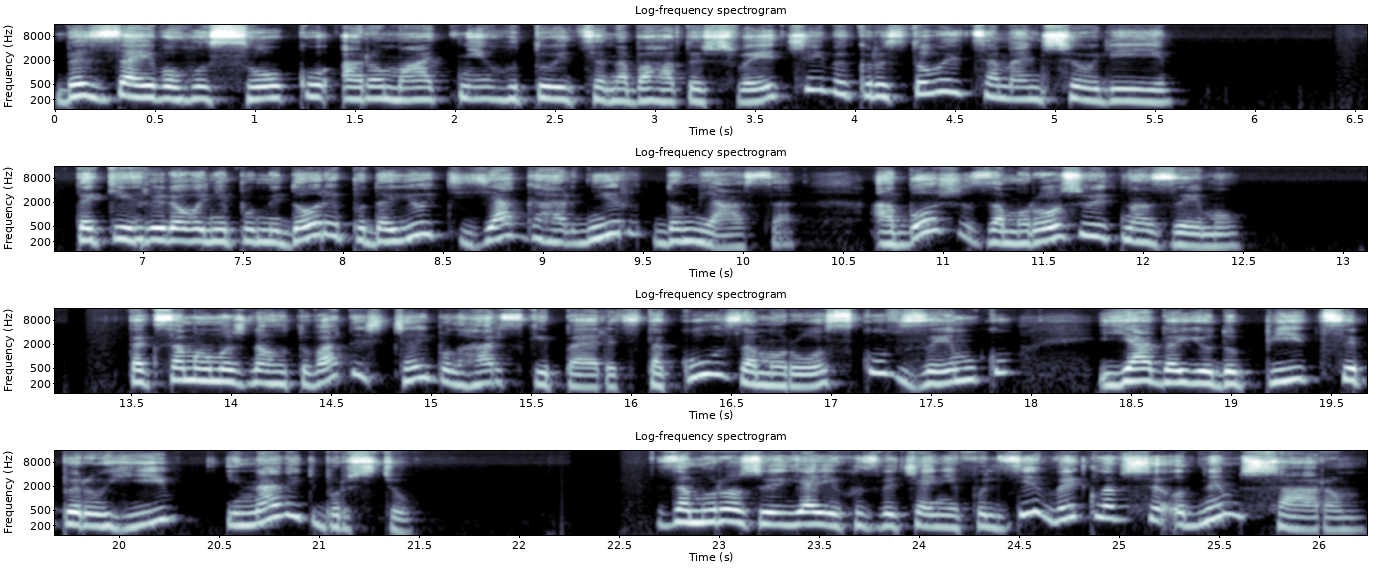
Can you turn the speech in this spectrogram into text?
Без зайвого соку ароматні готуються набагато швидше і використовується менше олії. Такі грильовані помідори подають як гарнір до м'яса або ж заморожують на зиму. Так само можна готувати ще й болгарський перець. Таку заморозку взимку я даю до піци, пирогів і навіть борщу. Заморожую я їх у звичайній фользі, виклавши одним шаром.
